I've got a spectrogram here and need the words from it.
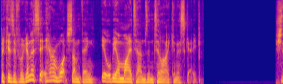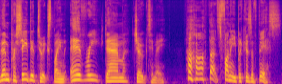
Because if we're going to sit here and watch something, it will be on my terms until I can escape. She then proceeded to explain every damn joke to me. Haha, that's funny because of this.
